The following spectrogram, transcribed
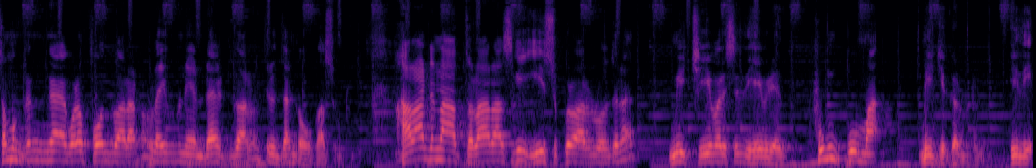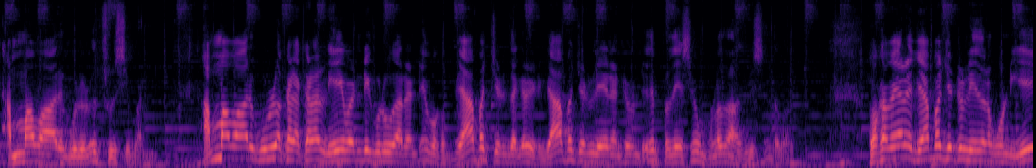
సముఖంగా కూడా ఫోన్ ద్వారాను లైవ్ నేను డైరెక్ట్ ద్వారా తెలియడానికి అవకాశం ఉంటుంది. అలాంటి నా తులారాశికి ఈ శుక్రవారం రోజున మీరు చేయవలసింది ఏమీ లేదు. కుంకుమ మీ ఇక్కడ ఉంటుంది. ఇది అమ్మవారి గుడిలో చూసి ఇవ్వండి. అమ్మవారి గుళ్ళు అక్కడ ఎక్కడ లేవండి గురువుగారు అంటే ఒక వేప చెట్టు దగ్గర వేప చెట్టు లేనటువంటిది ప్రదేశం ఉండదు నాకు తెలిసినంతవరకు. ఒకవేళ వేప చెట్టు లేదనుకోండి ఏ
